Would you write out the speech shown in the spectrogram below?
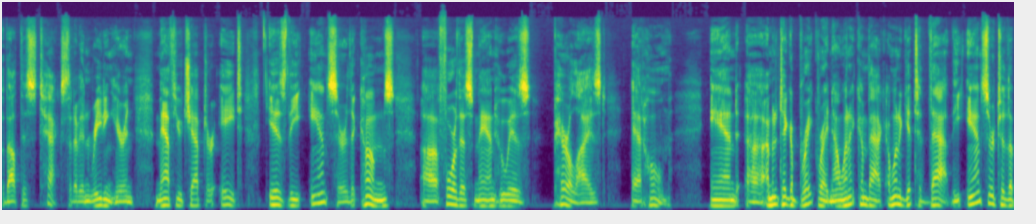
about this text that I've been reading here in Matthew chapter 8 is the answer that comes uh, for this man who is paralyzed at home. And uh, I'm going to take a break right now. When I come back, I want to get to that the answer to the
